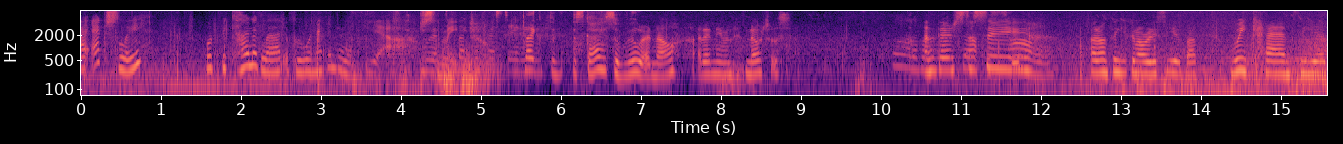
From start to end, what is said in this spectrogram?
I actually would be kind of glad if we wouldn't have internet. Yeah, Just we have maybe. Such interesting. Like the, the sky is so blue right now. I didn't even notice. oh, And there's the sea. song. I don't think you can already see it, but we can see it.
